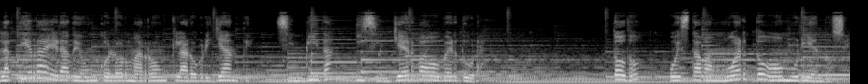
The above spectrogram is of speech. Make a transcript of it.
La tierra era de un color marrón claro brillante, sin vida y sin hierba o verdura. Todo, o estaba muerto o muriéndose.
